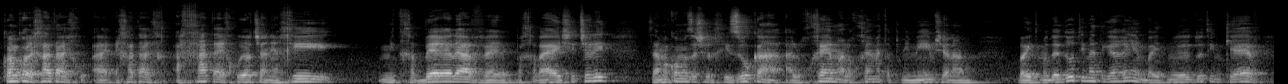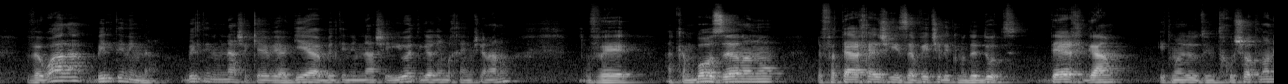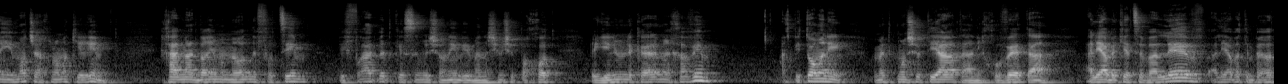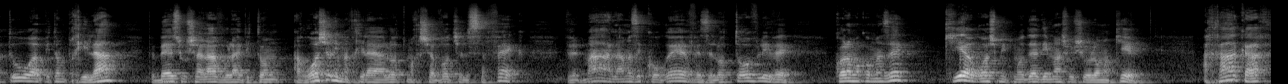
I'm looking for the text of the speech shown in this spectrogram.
קודם כל אחת, האיכ... אחת. אחת האיכויות שאני הכי מתחבר אליה ובחוויה האישית שלי, זה המקום הזה של חיזוק הלוחם, הלוחמת הפנימיים שלנו. בהתמודדות עם אתגרים, בהתמודדות עם כאב, ווואלה, בלתי נמנע. בלתי נמנע שכאב יגיע, בלתי נמנע שיהיו אתגרים בחיים שלנו, והקמבו עוזר לנו לפתח איזושהי זווית של התמודדות, דרך גם התמודדות עם תחושות לא נעימות שאנחנו לא מכירים. אחד מהדברים המאוד נפוצים, בפרט בטקסים ראשונים ועם אנשים שפחות רגילים לכאלה מרחבים, אז פתאום אני, באמת כמו שתיארת, אני חווה את העלייה בקצב הלב, עלייה בטמפרטורה, פתאום בחילה, ובאיזשהו שלב אולי פתאום הראש שלי מתחיל להעלות מחשבות של ספק, ומה, למה זה קורה, וזה לא טוב לי, וכל המקום הזה, כי הראש מתמודד עם משהו שהוא לא מכיר. אחר כך,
